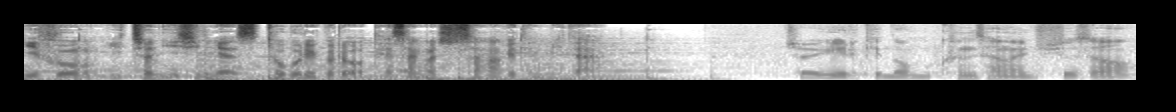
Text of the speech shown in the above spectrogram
이후 2020년 스토브리그로 대상을 수상하게 됩니다. 저에게 이렇게 너무 큰 상을 주셔서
